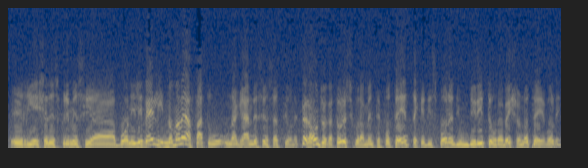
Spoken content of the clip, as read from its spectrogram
eh, riesce ad esprimersi a buoni livelli, non mi aveva fatto una grande sensazione, però un giocatore sicuramente potente che dispone di un diritto e un rovescio notevoli.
